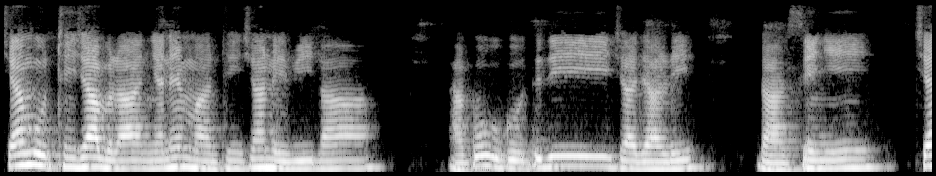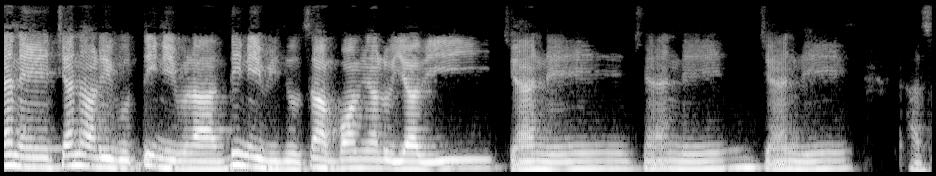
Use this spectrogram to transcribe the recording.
ကျန်းမှုထင်ရှားပလားညာထဲမှာထင်ရှားနေပြီလားအခုကိုတတိချာချာလေးဒါစင်ကြီးကျန်းနေကျန်းတာလေးကိုသိနေပလားသိနေပြီဆိုစပွားများလို့ရပြီကျန်းနေကျန်းနေကျန်းနေဒါစ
